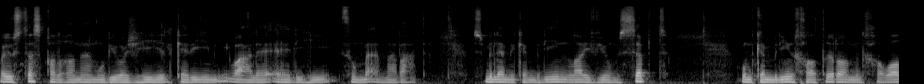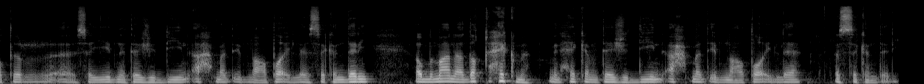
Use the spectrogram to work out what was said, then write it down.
ويستسقى الغمام بوجهه الكريم وعلى آله ثم أما بعد. بسم الله مكملين. لايف يوم السبت. ومكملين خاطرة من خواطر سيدنا تاج الدين أحمد ابن عطاء الله السكندري أو بمعنى أدق حكمة من حكم تاج الدين أحمد ابن عطاء الله السكندري.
